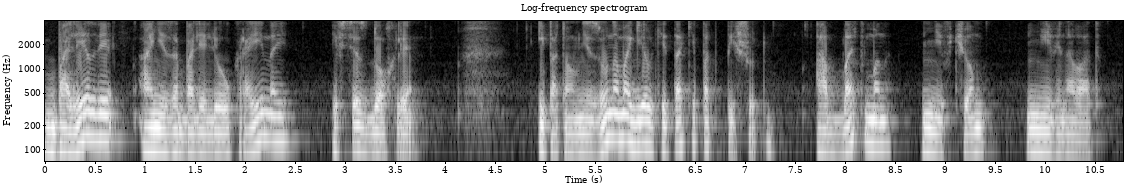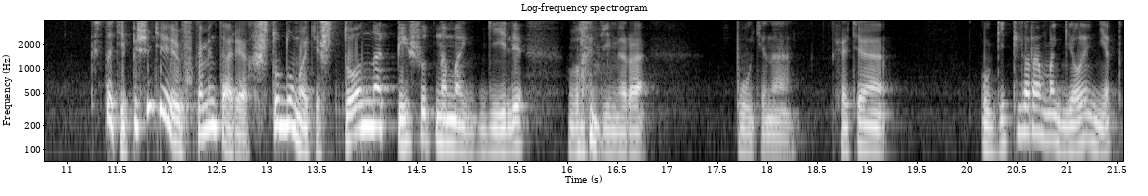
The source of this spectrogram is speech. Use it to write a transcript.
болели, они заболели Украиной, и все сдохли. И потом внизу на могилке так и подпишут. А Бэтмен ни в чем не виноват. Кстати, пишите в комментариях, что думаете, что напишут на могиле Владимира Путина. Хотя у Гитлера могилы нет.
